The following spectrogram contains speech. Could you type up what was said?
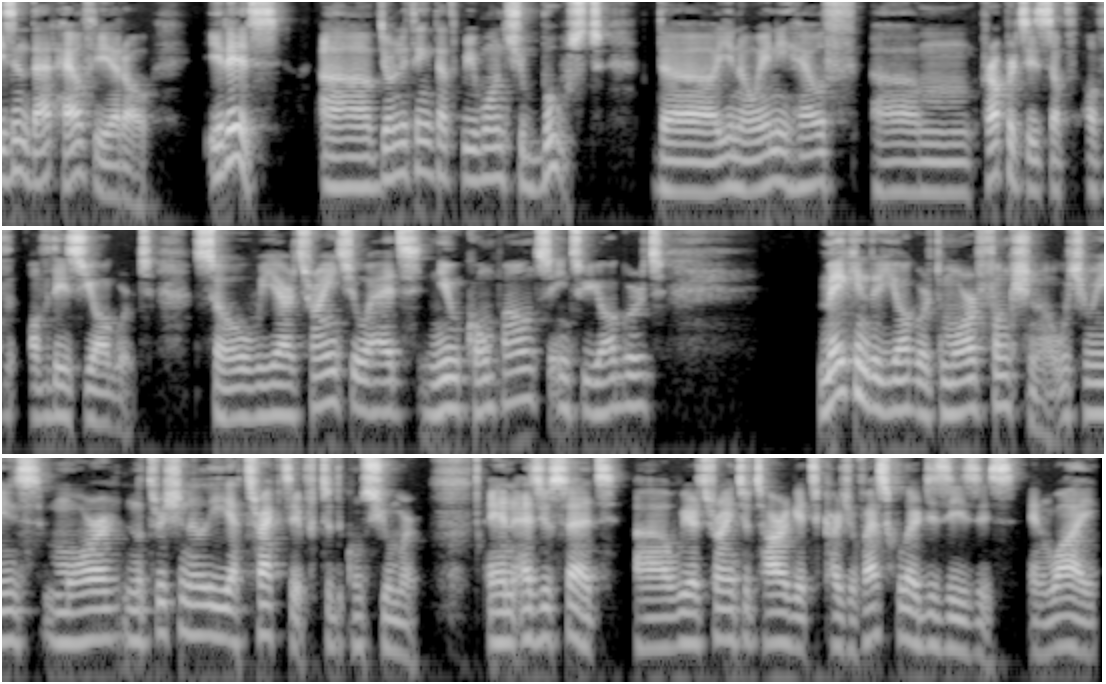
isn't that healthy at all? It is. Uh, the only thing that we want to boost the you know any health um, properties of, of, of this yogurt so we are trying to add new compounds into yogurt making the yogurt more functional, which means more nutritionally attractive to the consumer. And as you said, uh, we are trying to target cardiovascular diseases. And why?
